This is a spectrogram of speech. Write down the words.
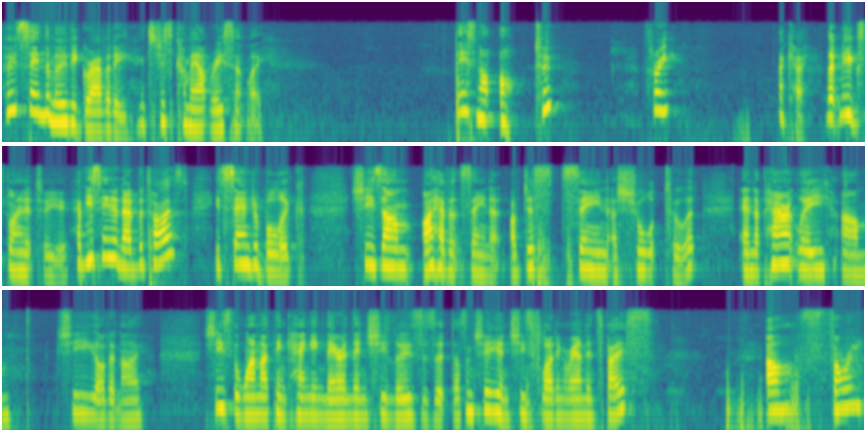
Who's seen the movie Gravity? It's just come out recently. There's not, oh, two, three. Okay, let me explain it to you. Have you seen it advertised? It's Sandra Bullock. She's um I haven't seen it. I've just seen a short to it, and apparently um she I don't know. She's the one I think hanging there, and then she loses it, doesn't she? And she's floating around in space. Oh, sorry.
